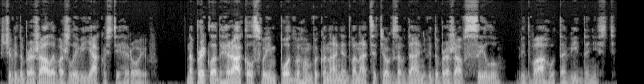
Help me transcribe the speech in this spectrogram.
що відображали важливі якості героїв. Наприклад, Геракл своїм подвигом виконання 12 завдань відображав силу, відвагу та відданість.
